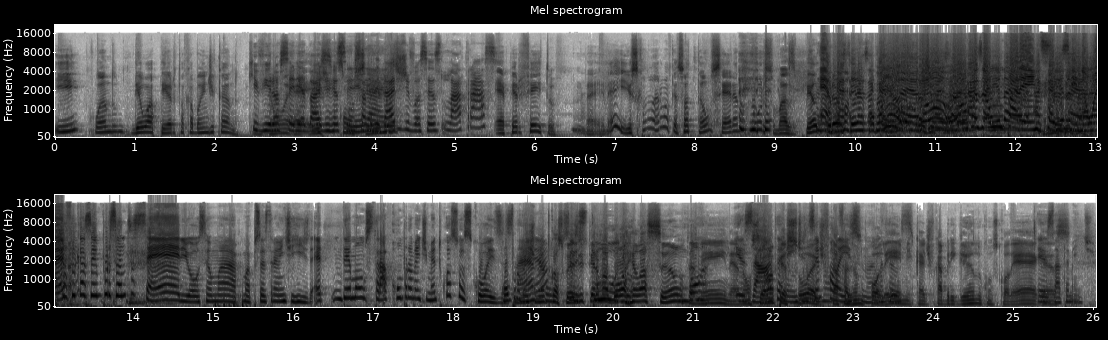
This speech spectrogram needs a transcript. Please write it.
e, quando deu o aperto, acabou indicando. Que viram Então, a seriedade é e responsabilidade de vocês lá atrás. É perfeito. É, é isso que eu não era uma pessoa tão séria no curso, mas pelo É, por eu ter mas acompanhado Vamos, fazer um parênteses, assim, não é ficar 100% sério ou ser uma, uma pessoa extremamente rígida, é demonstrar comprometimento com as suas coisas, comprometimento né? com as coisas Seu e ter uma boa relação Um bom- também, né? Não ser uma Exatamente, a gente pessoa de ficar fazendo isso, né, polêmica, de ficar brigando com os colegas. Exatamente.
